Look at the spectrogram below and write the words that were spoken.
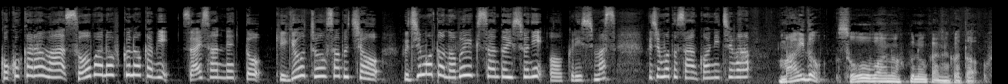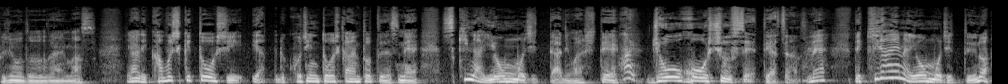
ここからは相場の福の神、財産ネット企業調査部長、藤本信之さんと一緒にお送りします。藤本さん、こんにちは。毎度、相場の福の神こと、藤本でございます。やはり株式投資やってる個人投資家にとってですね、好きな4文字ってありまして、はい、情報修正ってやつなんですね。で、嫌いな4文字っていうのは、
